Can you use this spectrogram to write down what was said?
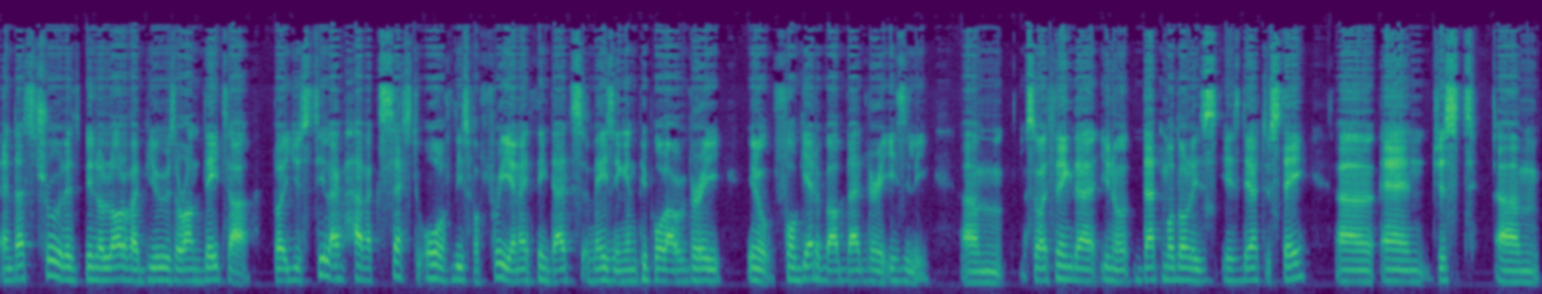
And that's true. There's been a lot of abuse around data, but you still have access to all of this for free. And I think that's amazing. And people are very, you know, forget about that very easily. Um, so I think that, you know, that model is, is there to stay. Uh, and just, um,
